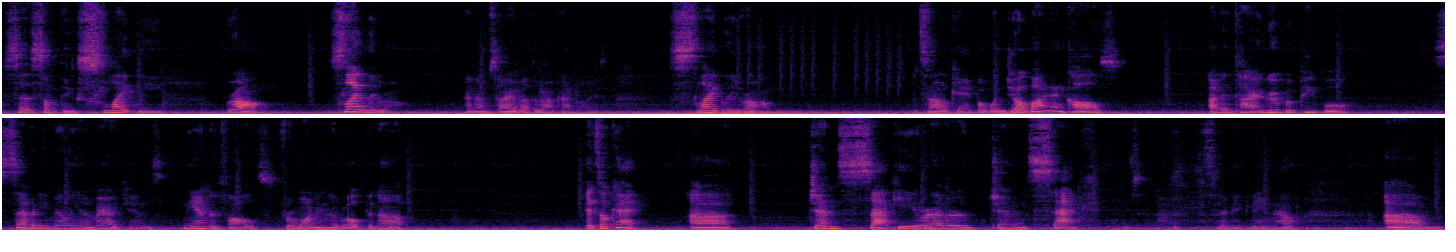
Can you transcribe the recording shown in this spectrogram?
says something slightly wrong, slightly wrong, and I'm sorry about the background noise, slightly wrong, it's not okay. But when Joe Biden calls an entire group of people, 70 million Americans, Neanderthals, for wanting to open up, it's okay. Uh, Jen Psaki or whatever, Jen Sack, that's her nickname now, um,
